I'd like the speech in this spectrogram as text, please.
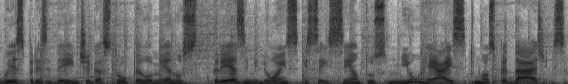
O ex-presidente gastou pelo menos 13 milhões e 600 mil reais em hospedagens.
